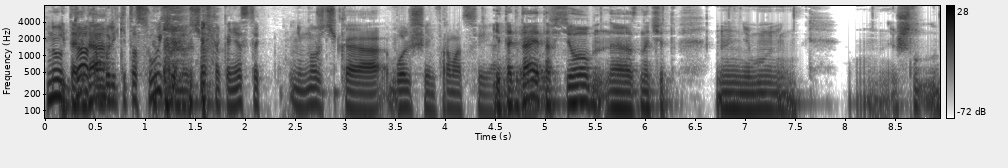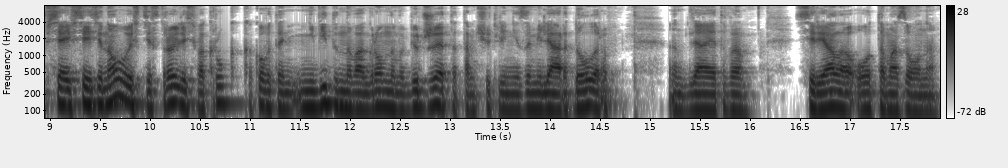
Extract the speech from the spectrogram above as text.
Ну и да, тогда... там были какие-то слухи, но сейчас наконец-то немножечко больше информации. И тогда это все, э, значит, вся, все эти новости строились вокруг какого-то невиданного огромного бюджета, там чуть ли не за миллиард долларов для этого сериала от Амазона.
